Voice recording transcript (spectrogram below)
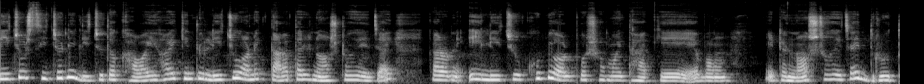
লিচুর সিজনে লিচু তো খাওয়াই হয়, কিন্তু লিচু অনেক তাড়াতাড়ি নষ্ট হয়ে যায়। কারণ এই লিচু খুবই অল্প সময় থাকে এবং এটা নষ্ট হয়ে যায় দ্রুত।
